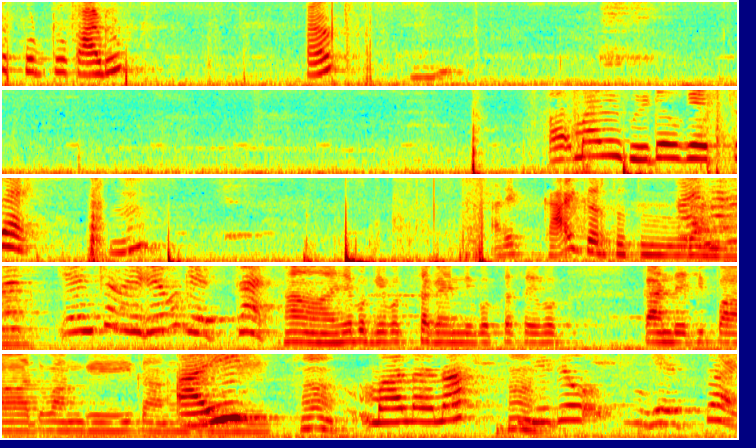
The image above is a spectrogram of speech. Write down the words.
यांचा फोटो काढू. हा? मला व्हिडिओ घ्यायचा आहे. हं? अरे काय करतो तू राणा? यांचा व्हिडिओ घ्यायचा आहे. हा हे बघ हे बघ सगळ्यांनी बघ कसं आहे बघ. कांद्याची पात वांगे आई? हा. मला ना हं. व्हिडिओ घ्यायचा आहे.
